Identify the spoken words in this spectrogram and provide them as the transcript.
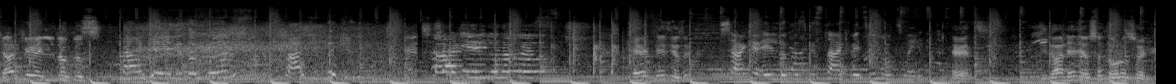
Şarkı 59. Şarköy 59. Takipte Şarköy 59. Evet ne diyorduk? Şarköy 59. Biz takip etmeyi unutmayın. Evet. Daha ne diyorsa doğru söylüyor.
